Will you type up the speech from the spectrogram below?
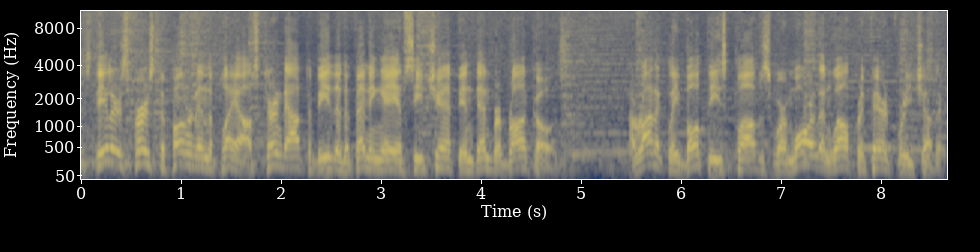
Steelers' first opponent in the playoffs turned out to be the defending AFC champion Denver Broncos. Ironically, both these clubs were more than well prepared for each other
